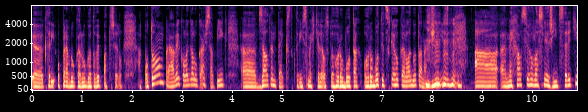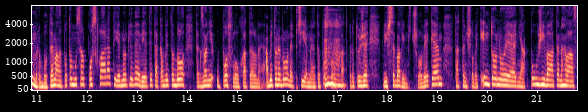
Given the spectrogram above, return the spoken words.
eh, který opravdu Karlu Gotovi patřil. A potom právě kolega Lukáš Sapík eh, vzal ten text, který jsme chtěli od toho robota, o robotického Karla Gota načíst a nechal si ho vlastně říct tedy tím robotem, ale potom musel poskládat ty jednotlivé věty tak, aby to bylo takzvaně uposlouchatelné, aby to nebylo nepříjemné to poslouchat, mm-hmm. protože když se bavím s člověkem, tak ten člověk intonuje, nějak používá ten hlas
